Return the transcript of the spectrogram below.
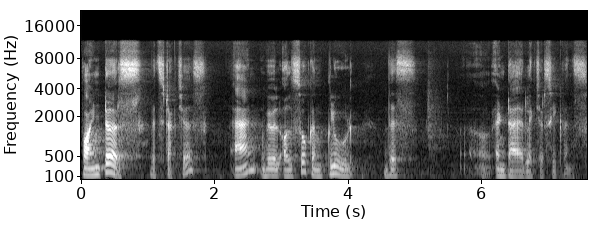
pointers with structures and we will also conclude this uh, entire lecture sequence.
